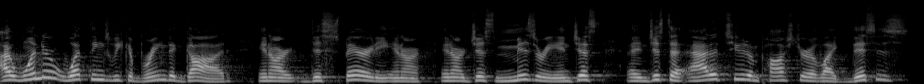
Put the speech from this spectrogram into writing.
I wonder what things we could bring to God in our disparity, in our, in our just misery, and just, and just an attitude and posture of like, this is,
